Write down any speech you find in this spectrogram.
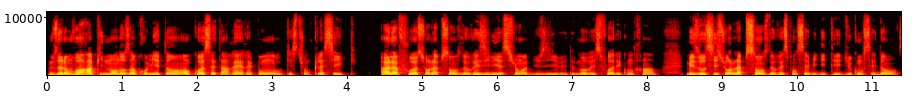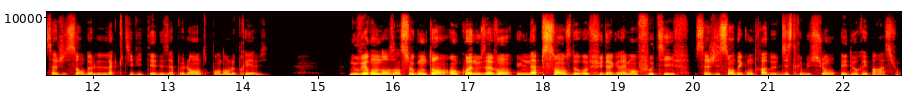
Nous allons voir rapidement dans un premier temps en quoi cet arrêt répond aux questions classiques, à la fois sur l'absence de résiliation abusive et de mauvaise foi des contrats, mais aussi sur l'absence de responsabilité du concédant s'agissant de l'activité des appelantes pendant le préavis. Nous verrons dans un second temps en quoi nous avons une absence de refus d'agrément fautif s'agissant des contrats de distribution et de réparation.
